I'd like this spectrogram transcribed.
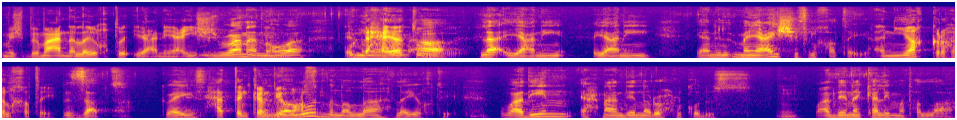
مش بمعنى لا يخطئ يعني مش يعيش بمعنى إن هو كل إنه حياته- آه لا يعني يعني يعني ما يعيش في الخطيه أن يكره الخطيه بالظبط كويس. حتى إن كان بيقع المولود فيه. من الله لا يخطئ. وبعدين إحنا عندنا روح القدس. وعندنا كلمة الله.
